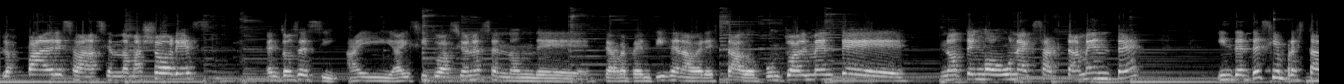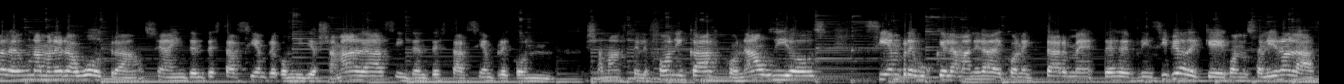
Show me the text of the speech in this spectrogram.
los padres se van haciendo mayores, entonces sí, hay, hay situaciones en donde te arrepentís de no haber estado. Puntualmente no tengo una exactamente, intenté siempre estar de alguna manera u otra, o sea, intenté estar siempre con videollamadas, intenté estar siempre con llamadas telefónicas, con audios. Siempre busqué la manera de conectarme desde el principio de que cuando salieron las,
